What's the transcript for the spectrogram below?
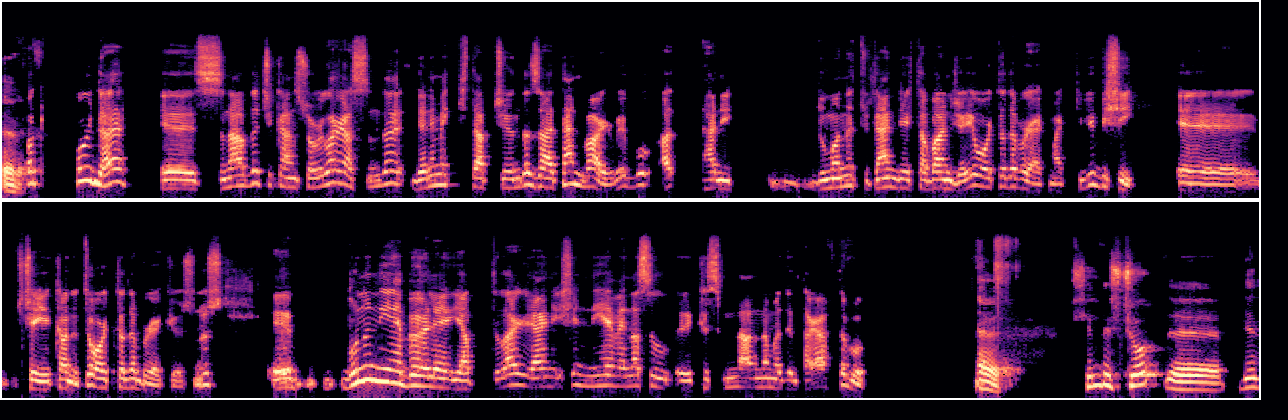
Evet. Bak burada e, sınavda çıkan sorular aslında deneme kitapçığında zaten var ve bu hani dumanı tüten bir tabancayı ortada bırakmak gibi bir şey. E, şeyi kanıtı ortada bırakıyorsunuz. E, bunu niye böyle yaptılar? Yani işin niye ve nasıl e, kısmını anlamadığım taraf da bu. Evet. Şimdi şu e, bir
